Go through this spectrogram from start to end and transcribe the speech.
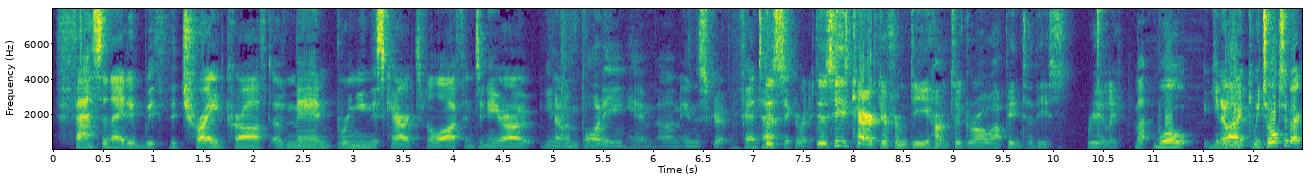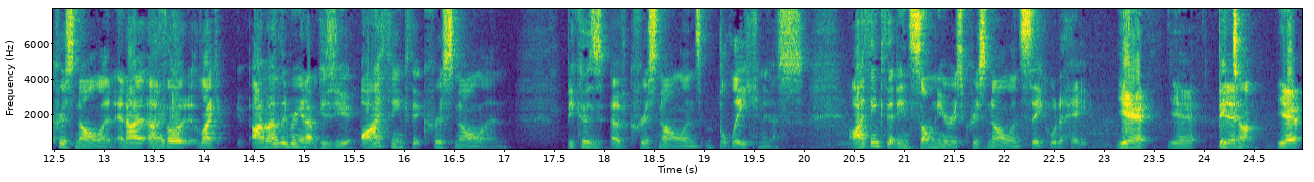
fascinated with the tradecraft of Mann bringing this character to life, and De Niro, you know, embodying him um, in the script. Fantastic already. Does his character from Deer Hunter grow up into this? Really? Well, you know, Like- we, we talked about Chris Nolan, and I, I Like- thought, like, I'm only bringing it up because you. I think that Chris Nolan, because of Chris Nolan's bleakness, I think that Insomnia is Chris Nolan's sequel to Heat. Yeah, yeah, Big yeah. time. Yeah,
